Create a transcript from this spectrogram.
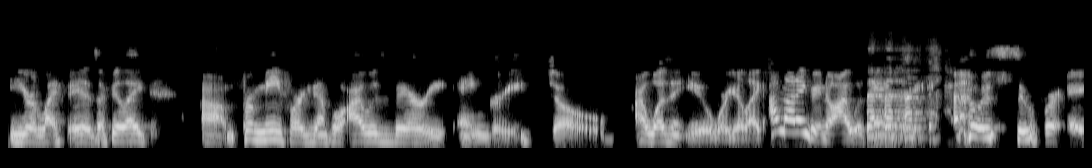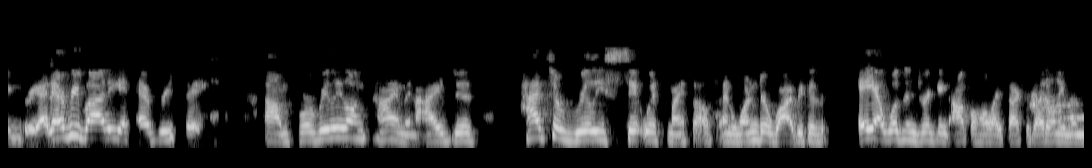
your life is. I feel like um, for me, for example, I was very angry. So I wasn't you where you're like, I'm not angry. No, I was angry. I was super angry at everybody and everything um, for a really long time. And I just had to really sit with myself and wonder why. Because A, I wasn't drinking alcohol like that because I don't even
